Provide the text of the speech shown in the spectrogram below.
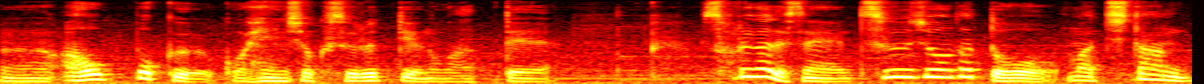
うん、青っぽくこう変色するっていうのがあって、それがですね、通常だと、まあ、チタン、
